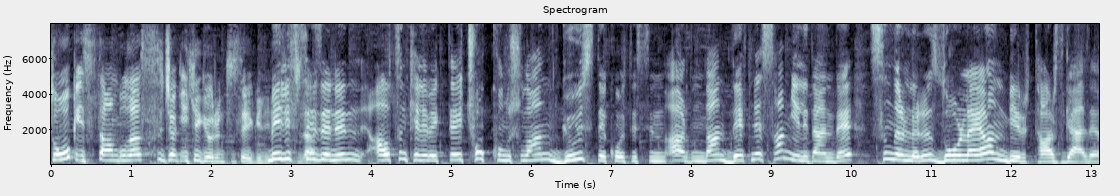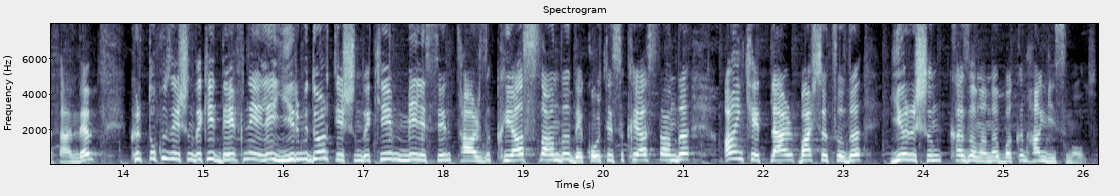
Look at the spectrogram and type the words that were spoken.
Soğuk İstanbul'a sıcak iki görüntü sevgili Melis. Sezen'in Altın Kelebek'te çok konuşulan göğüs dekoltesinin ardından Defne Samyeli'den de sınırları zorlayan bir tarz geldi efendim. 49 yaşındaki Defne ile 24 yaşındaki Melis'in tarzı kıyaslandı, dekoltesi kıyaslandı. Anketler başlatıldı. Yarışın kazananı bakın hangi isim oldu?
